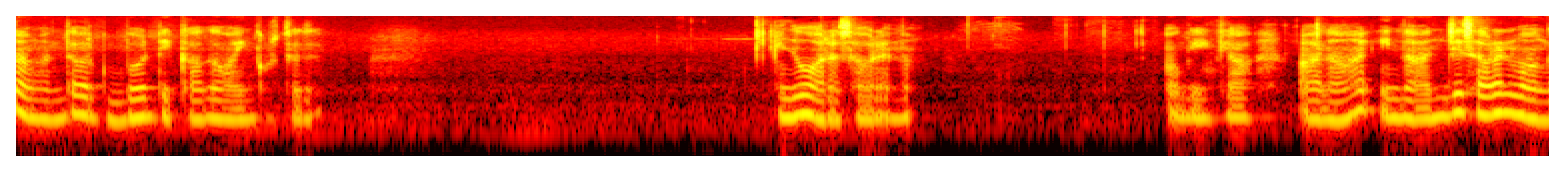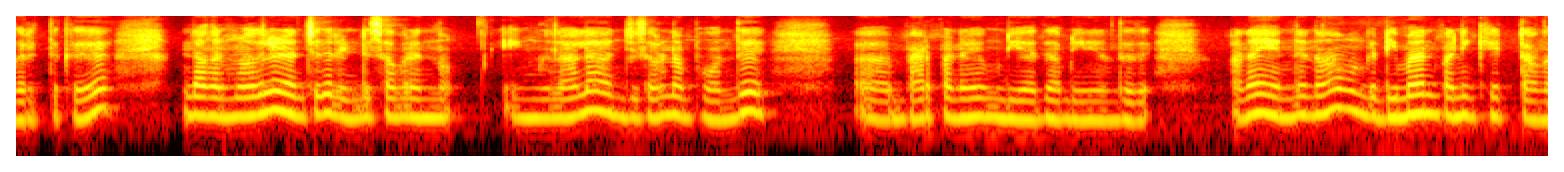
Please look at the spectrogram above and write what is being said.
நான் வந்து அவருக்கு பர்த்டேக்காக வாங்கி கொடுத்தது. இதுவும் அரை சவரன் தான். ஓகேங்களா ஆனால் இந்த அஞ்சு சவரன் வாங்குறதுக்கு நாங்கள் முதல்ல நினச்சது ரெண்டு சவரன் தான். எங்களால் அஞ்சு சவரன் அப்போ வந்து பேர் பண்ணவே முடியாது அப்படின்னு இருந்தது. ஆனால் என்னென்னா அவங்க டிமாண்ட் பண்ணி கேட்டாங்க.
